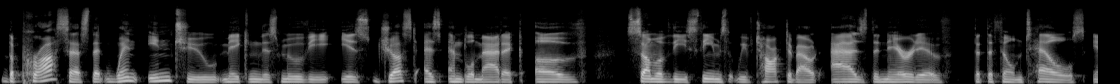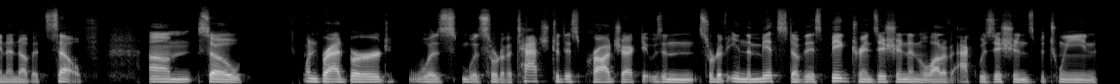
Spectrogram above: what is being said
the process that went into making this movie is just as emblematic of some of these themes that we've talked about as the narrative that the film tells in and of itself. Um, so when Brad Bird was was sort of attached to this project, it was in sort of in the midst of this big transition and a lot of acquisitions between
